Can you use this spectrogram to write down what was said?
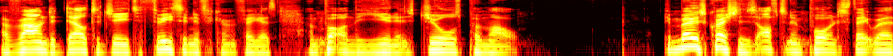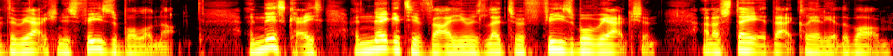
I've rounded delta G to three significant figures and put on the units joules per mole. In most questions, it's often important to state whether the reaction is feasible or not. In this case, a negative value has led to a feasible reaction, and I've stated that clearly at the bottom.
